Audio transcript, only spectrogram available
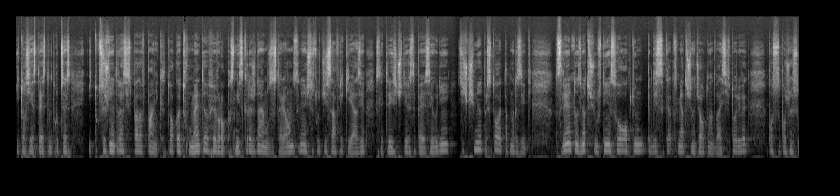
И то си е естествен процес. И тук също не трябва да си спада в паника. Това, което в момента е в Европа с ниска ръждаемост, застаряло население, ще се случи с Африка и Азия след 30, 40, 50 години. Всички ще минат през този етап на развитие. Населението на Земята ще достигне своя оптимум, преди смяташе началото на 22 век, после започна да се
